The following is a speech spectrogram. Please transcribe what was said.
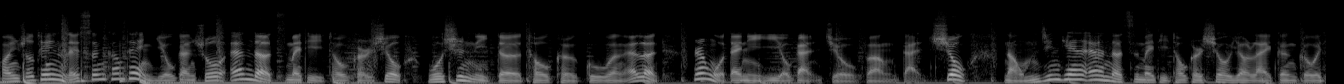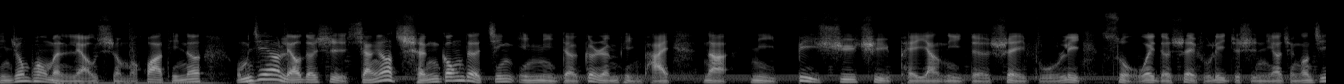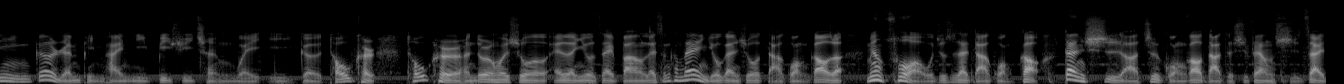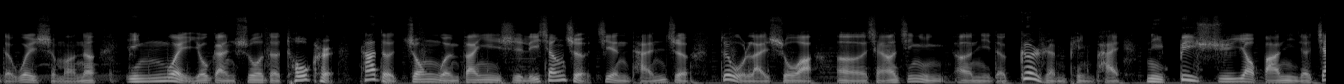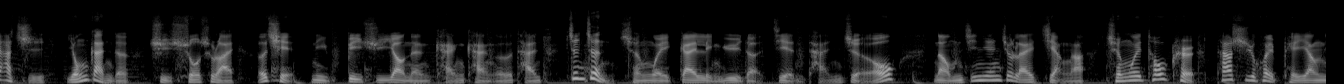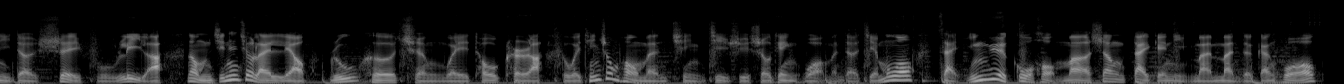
欢迎收听 Listen Content 有感说 and 自媒体 Talker 秀，我是你的 Talker 顾问 Alan，让我带你一有感就放胆秀。那我们今天 and 自媒体 Talker Show 要来跟各位听众朋友们聊什么话题呢？我们今天要聊的是，想要成功的经营你的个人品牌，那你必须去培养你的说服力。所谓的说服力，就是你要成功经营个人品牌，你必须成为一个 talker。talker，很多人会说，Alan 又在帮 Lesson Content 有感说打广告了，没有错啊，我就是在打广告。但是啊，这广告打的是非常实在的，为什么呢？因为有感说的 talker，它的中文翻译是理想者、健谈者。对我来说啊，呃，想要经营呃你的个人品牌，你必须要把你的价值勇敢的去说出来，而且你必须要能侃侃而谈，真正成为该领域的健谈者哦。那我们今天就来讲啊，成为 talker，它是会培养你的说服力啦。那我们今天就来聊如何成为 talker 啊。各位听众朋友们，请继续收听我们的节目哦。在音乐过后，马上带给你满满的干货哦。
